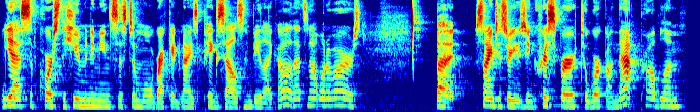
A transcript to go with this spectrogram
yes, of course, the human immune system will recognize pig cells and be like, oh, that's not one of ours. But scientists are using CRISPR to work on that problem.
